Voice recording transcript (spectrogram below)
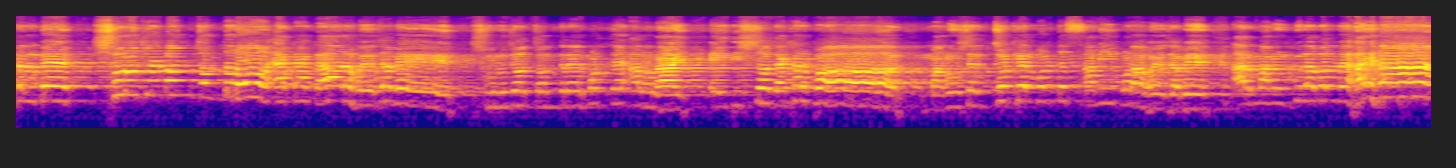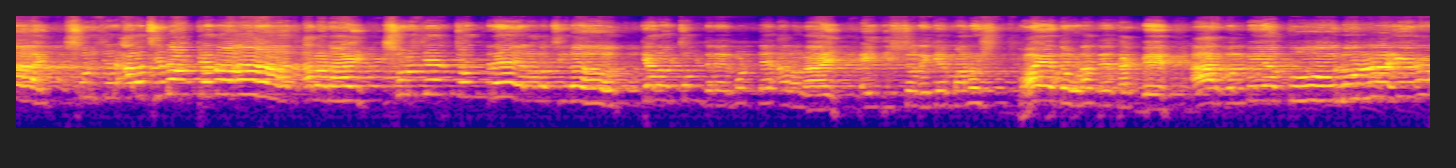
ফেলবে। সূর্য এবং চন্দ্র একাকার হয়ে যাবে। সূর্য চন্দ্রের মধ্যে আলো নাই। এই দৃশ্য দেখার পর মানুষের চোখের মধ্যে ছানি পড়া হয়ে যাবে। আর মানুষগুলা বলবে হাই হাই সূর্যের আলো ছিল কেন আলো নাই? সূর্যের চন্দ্রের আলো ছিল কেন চন্দ্রের মধ্যে আলো নাই? এই দৃশ্য দেখে মানুষ ভয়ে দৌড়াতে থাকবে। আর বলবে ইনসানু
